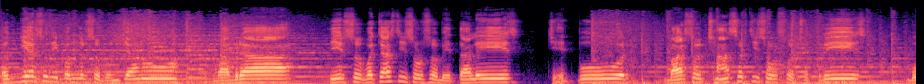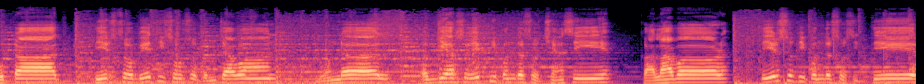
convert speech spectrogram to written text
અગિયારસોથી પંદરસો પંચાણું બાબરા તેરસો પચાસથી સોળસો બેતાલીસ જેતપુર બારસો છાસઠથી સોળસો છત્રીસ બોટાદ તેરસો બેથી સોળસો પંચાવન ગોંડલ અગિયારસો એકથી પંદરસો છ્યાસી કાલાવડ તેરસોથી પંદરસો સિત્તેર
